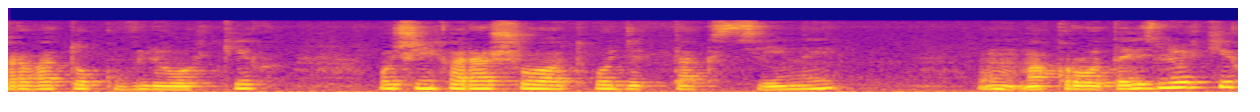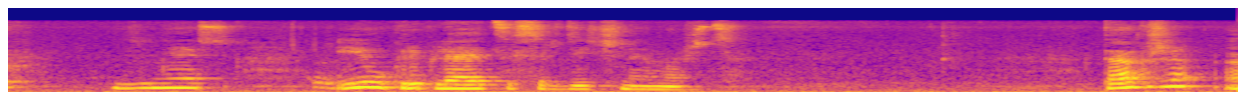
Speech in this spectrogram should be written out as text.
кровоток в легких. Очень хорошо отходят токсины, мокрота из легких, извиняюсь, и укрепляется сердечная мышца. Также э,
